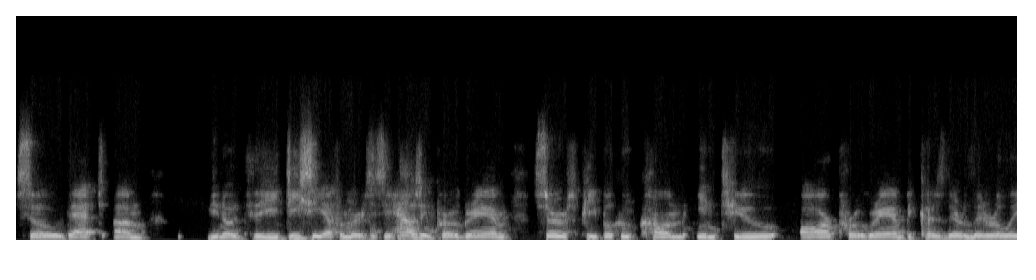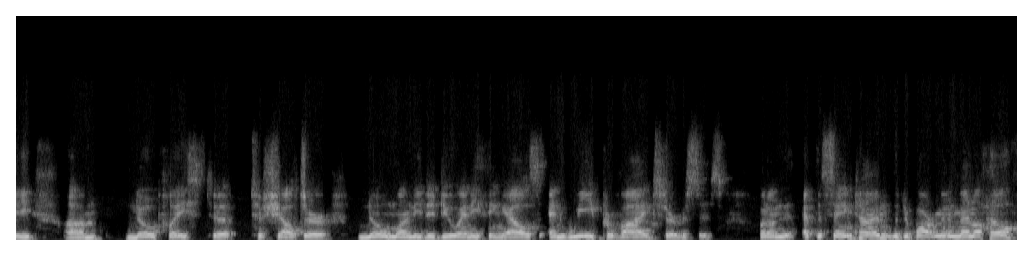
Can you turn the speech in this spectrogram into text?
so that um, you know the dcf emergency housing program serves people who come into our program because they're literally um, no place to, to shelter, no money to do anything else, and we provide services. But the, at the same time, the Department of Mental Health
